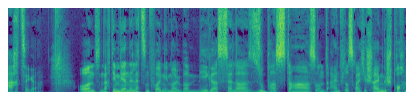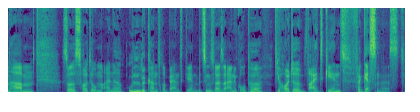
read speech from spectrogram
80er. Und nachdem wir in den letzten Folgen immer über Megaseller, Superstars und einflussreiche Scheiben gesprochen haben, soll es heute um eine unbekanntere Band gehen, beziehungsweise eine Gruppe, die heute weitgehend vergessen ist.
